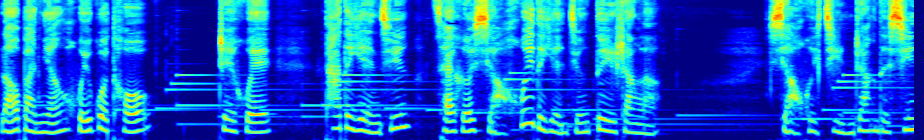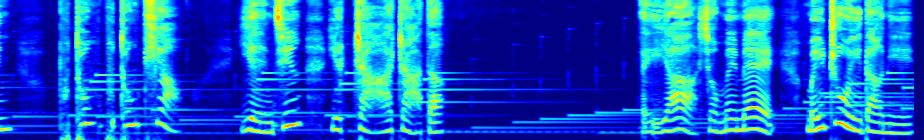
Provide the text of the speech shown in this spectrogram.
老板娘回过头，这回她的眼睛才和小慧的眼睛对上了。小慧紧张的心扑通扑通跳，眼睛也眨眨的。哎呀，小妹妹，没注意到你，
